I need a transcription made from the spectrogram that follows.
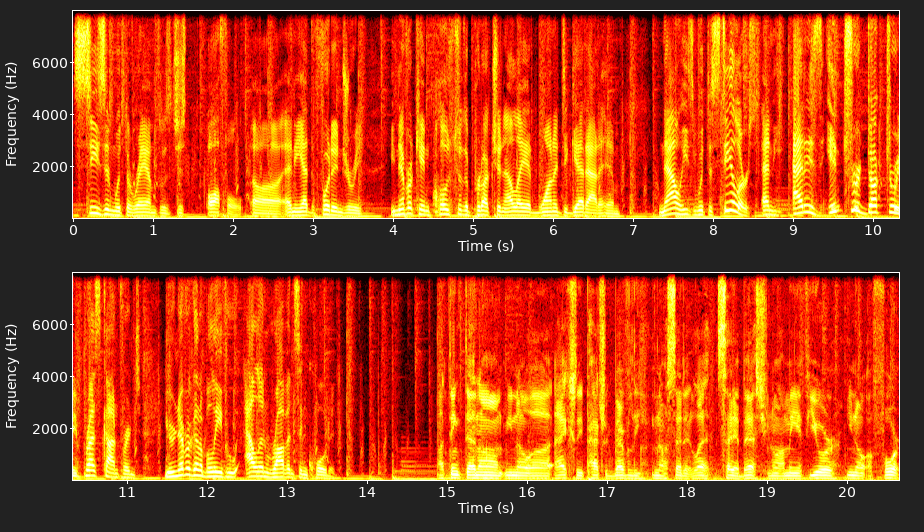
season with the Rams was just awful, uh, and he had the foot injury. He never came close to the production LA had wanted to get out of him. Now he's with the Steelers, and he, at his introductory press conference, you're never going to believe who Allen Robinson quoted. I think that um, you know, uh, actually Patrick Beverley, you know, said it le- said it best. You know, I mean, if you're, you know, a fork,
